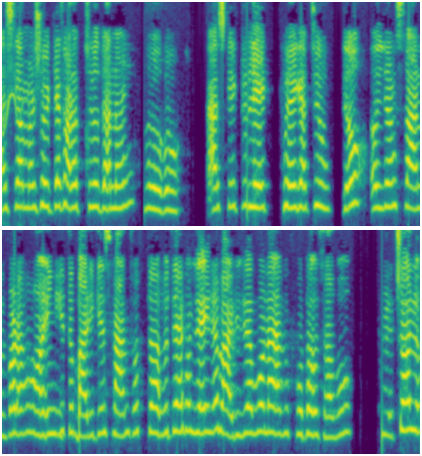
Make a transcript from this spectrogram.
আজকে আমার শরীরটা খারাপ ছিল জানোই। তো আজকে একটু লেট হয়ে গেছে উঠতেও। ওই জন্য স্নান করা হয়নি। তো বাড়ি গিয়ে স্নান করতে হবে তো এখন যাই না বাড়ি যাব না এখন কোথাও যাব। চলো।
